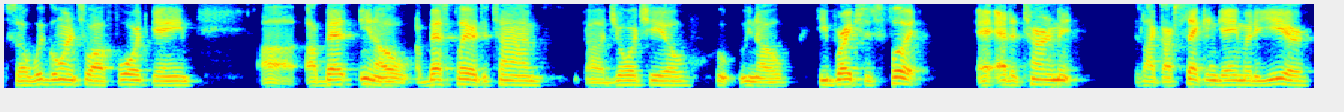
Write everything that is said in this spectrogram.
So we're going into our fourth game. Uh, our best you know our best player at the time uh, george hill who you know he breaks his foot at, at a tournament. It's like our second game of the year.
